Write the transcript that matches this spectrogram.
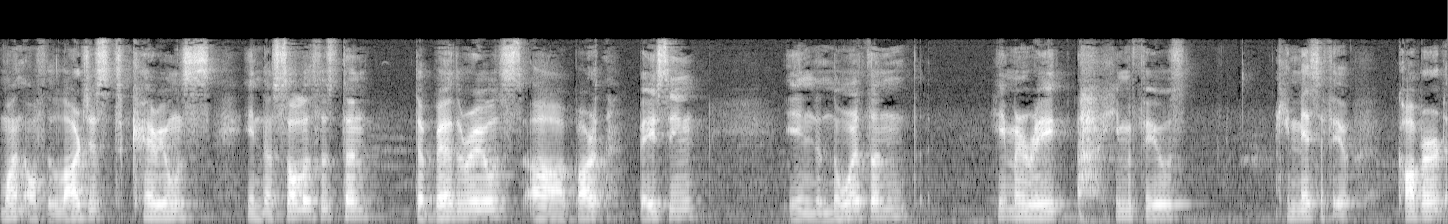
one of the largest canyons in the solar system, the Bedros uh, Basin in the northern hemisphere, hemisphere covered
